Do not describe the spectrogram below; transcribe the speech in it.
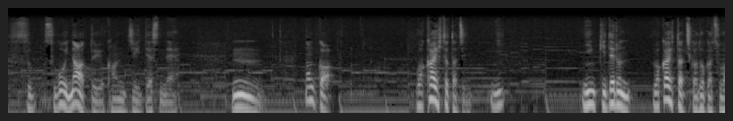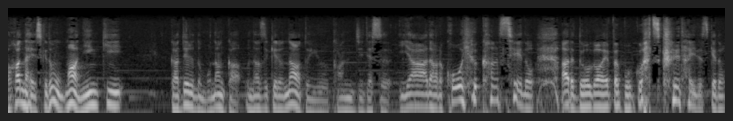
すごいなという感じですね。うん、なんか若い人たちに人気出るん若い人たちかどうかちょっと分かんないですけどもまあ人気が出るのもなんかうなずけるなという感じです。いやーだからこういう完成度ある動画はやっぱり僕は作れないですけど。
